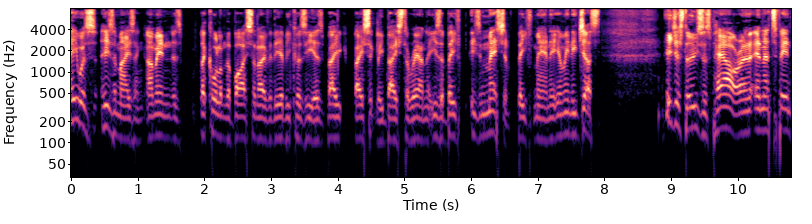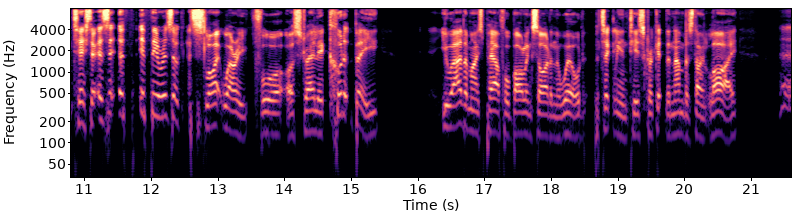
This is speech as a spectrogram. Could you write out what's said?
He was. He's amazing. I mean, they call him the Bison over there because he is ba- basically based around. He's a beef. He's a massive beef man. I mean, he just he just oozes power, and, and it's fantastic. Is it, if if there is a, a slight worry for Australia, could it be? You are the most powerful bowling side in the world, particularly in Test cricket. The numbers don't lie. Uh,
